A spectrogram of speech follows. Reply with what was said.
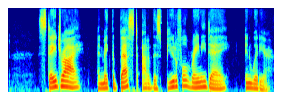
Stay dry and make the best out of this beautiful rainy day in Whittier.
